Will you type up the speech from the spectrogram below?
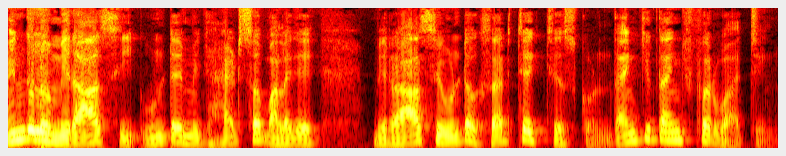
ఇందులో మీ రాశి ఉంటే మీకు హ్యాట్సప్ అలాగే మీ రాశి ఉంటే ఒకసారి చెక్ చేసుకోండి. Thank you thank you for watching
